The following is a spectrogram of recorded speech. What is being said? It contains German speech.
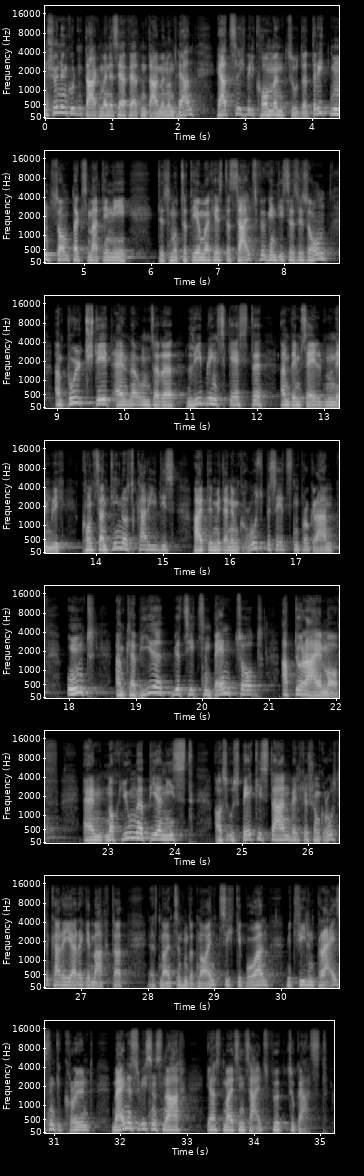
Einen schönen guten Tag, meine sehr verehrten Damen und Herren. Herzlich willkommen zu der dritten Sonntagsmatinee des Mozarteum Orchesters Salzburg in dieser Saison. Am Pult steht einer unserer Lieblingsgäste an demselben, nämlich Konstantinos Karidis, heute mit einem großbesetzten Programm. Und am Klavier wird sitzen Benzod Abduraimov, ein noch junger Pianist, aus Usbekistan, welcher schon große Karriere gemacht hat. Er ist 1990 geboren, mit vielen Preisen gekrönt, meines Wissens nach erstmals in Salzburg zu Gast.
